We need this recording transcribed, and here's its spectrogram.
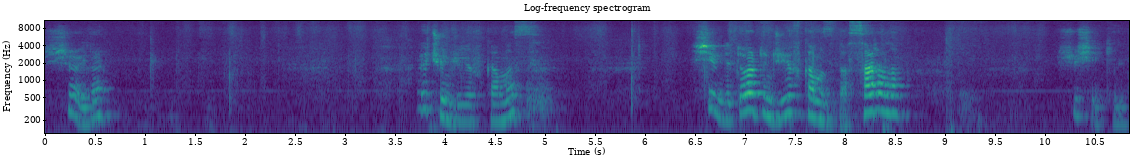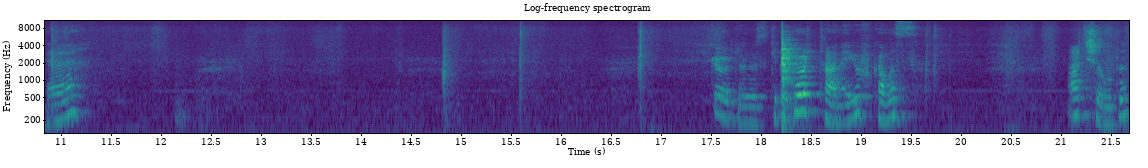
Şöyle. Üçüncü yufkamız. Şimdi dördüncü yufkamızı da saralım. Şu şekilde. Gördüğünüz gibi dört tane yufkamız açıldı.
